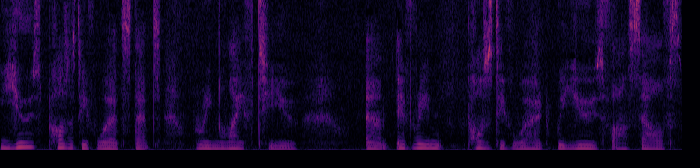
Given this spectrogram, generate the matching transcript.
Use positive words that bring life to you. Um, every positive word we use for ourselves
